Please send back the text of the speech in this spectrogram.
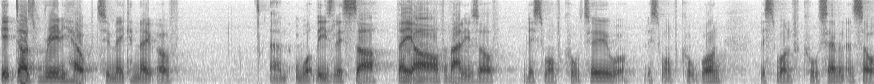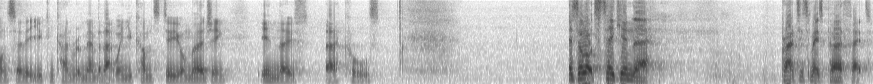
It does really help to make a note of um, what these lists are. They are the values of list 1 for call 2 or list 1 for call 1, list 1 for call 7 and so on so that you can kind of remember that when you come to do your merging in those uh, calls. There's a lot to take in there. Practice makes perfect.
